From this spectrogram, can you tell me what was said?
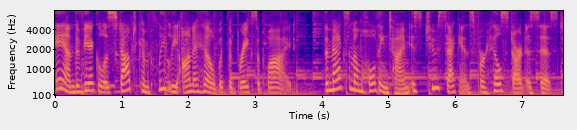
and the vehicle is stopped completely on a hill with the brakes applied. The maximum holding time is 2 seconds for Hill Start Assist.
